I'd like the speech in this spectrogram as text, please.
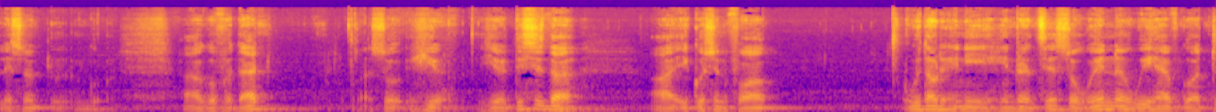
let's not go, go, for that. So here here this is the equation for without any hindrances. So when we have got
